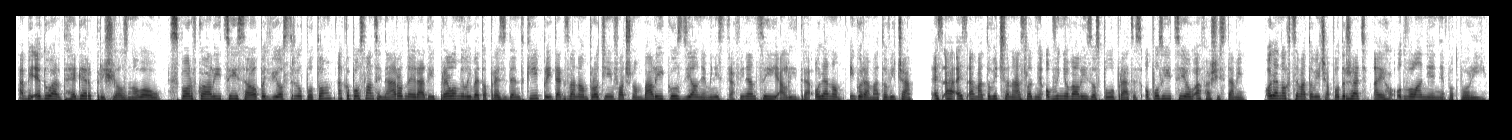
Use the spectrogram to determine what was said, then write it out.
aby Eduard Heger prišiel s novou. Spor v koalícii sa opäť vyostril potom, ako poslanci Národnej rady prelomili veto prezidentky pri tzv. protiinflačnom balíku z dielne ministra financií a lídra Oľano Igora Matoviča. SAS a Matovič sa následne obviňovali zo spolupráce s opozíciou a fašistami. Oľano chce Matoviča podržať a jeho odvolanie nepodporí.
